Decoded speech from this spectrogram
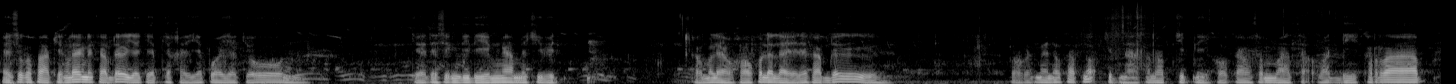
ให้สุขภาพแข็งแรงนะครับเด้ออย่าเจ็บอย่าไข้อย่าป่วยอย่าจนเจอแต่สิ่งดีๆงามในชีวิตเข้ามาแล้วขอคนละไหลนะครับ เด้อ ต่อกันไหมเนาะครับเนาะจิตหนาสำหรับจิตนี้ขอกล่าวสมมาสวัสดีครับ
